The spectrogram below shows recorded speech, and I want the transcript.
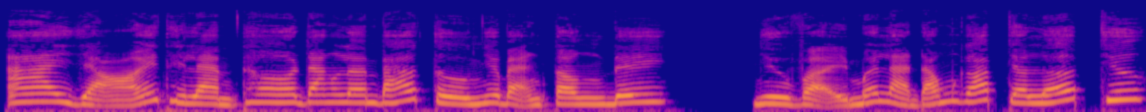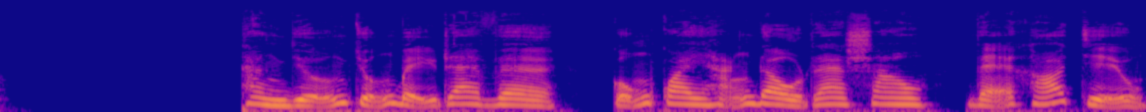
Ai giỏi thì làm thơ đăng lên báo tường như bạn Tần đi, như vậy mới là đóng góp cho lớp chứ. Thằng Dưỡng chuẩn bị ra về, cũng quay hẳn đầu ra sau, vẻ khó chịu.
